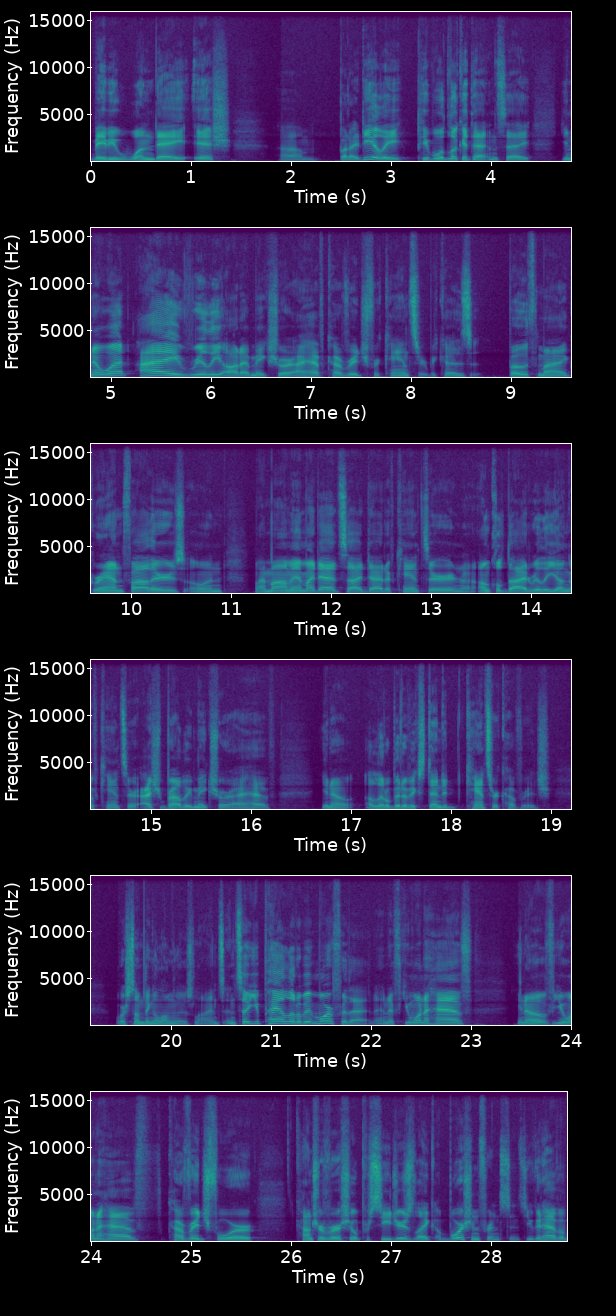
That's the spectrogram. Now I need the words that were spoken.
maybe one day ish, um, but ideally, people would look at that and say, you know what? I really ought to make sure I have coverage for cancer because both my grandfathers on my mom and my dad's side died of cancer, and my uncle died really young of cancer. I should probably make sure I have, you know, a little bit of extended cancer coverage or something along those lines. And so you pay a little bit more for that. And if you want to have, you know, if you want to have coverage for controversial procedures like abortion, for instance, you could have a,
